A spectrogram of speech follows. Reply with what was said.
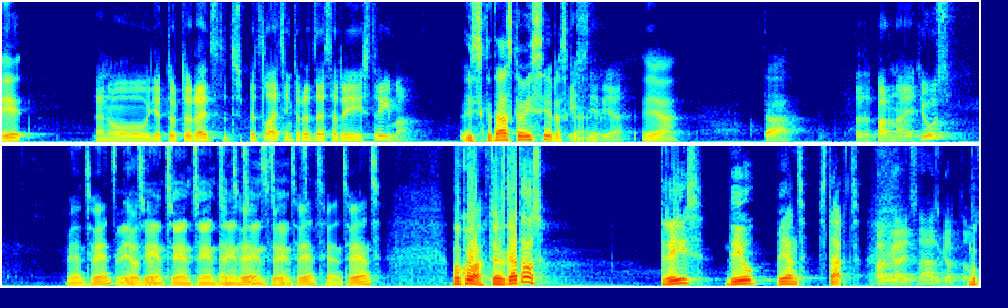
I... Nē, nu, ja tur tur redz, tad pēc laiciņa tur redzēs arī streamā. Izskatās, ka viss ir. Viss ir jā. jā. Tā. Tad parunājiet jūs. 1, 1, 2, 1, 1, 1, 1, 1, 1, 1, 1. Nu ko, tu esi gatavs? 3, divi, viens, starts. Pagaidzi, neesmu gatavs. Nu,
